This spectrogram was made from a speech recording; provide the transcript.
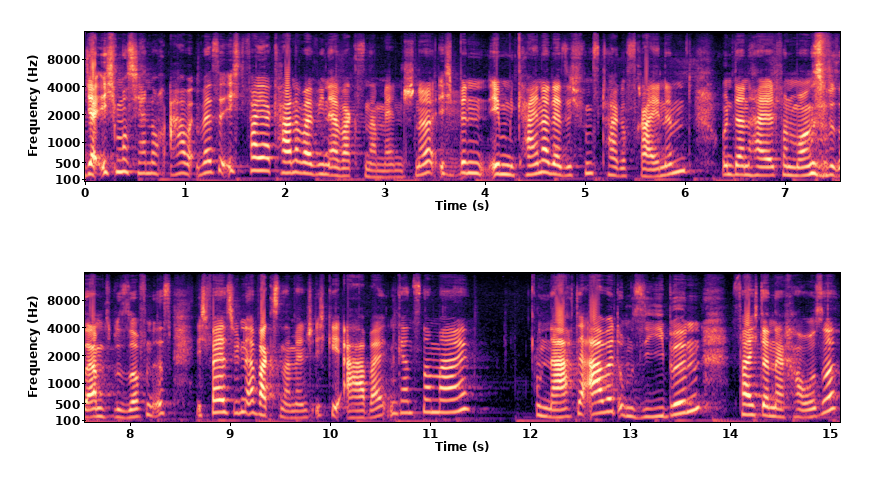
ja, ich muss ja noch arbeiten. Weißt du, ich feiere Karneval wie ein erwachsener Mensch. Ne? Mhm. Ich bin eben keiner, der sich fünf Tage frei nimmt und dann halt von morgens bis abends besoffen ist. Ich feiere es wie ein erwachsener Mensch. Ich gehe arbeiten ganz normal. Und nach der Arbeit um sieben fahre ich dann nach Hause,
